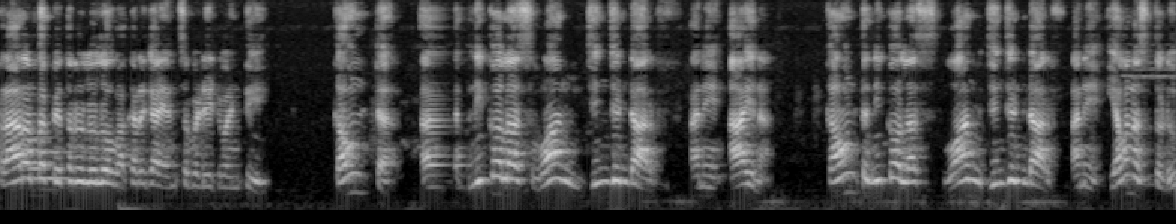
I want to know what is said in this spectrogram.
ప్రారంభ పితరులలో ఒకరిగా ఎంచబడేటువంటి count Nicolaus Nicholas von Zinzendorf అనే ఆయన కౌంట్ నికోలస్ వాంగ్ జింజెండార్ఫ్ అనే యవనస్తుడు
